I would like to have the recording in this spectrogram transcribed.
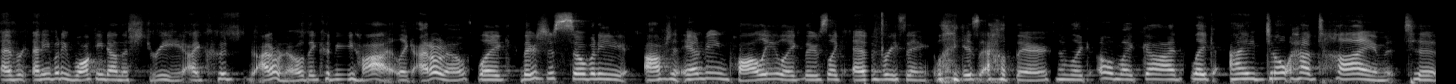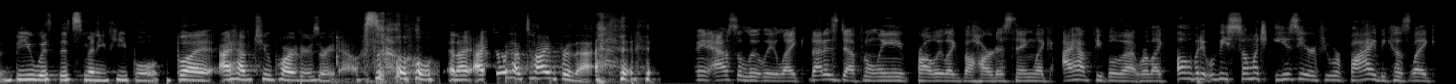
every anybody walking down the street, I could I don't know, they could be hot. Like I don't know. Like there's just so many options and being poly, like there's like everything like is out there. And I'm like, "Oh my god, like I don't have time to be with this many people, but I have two partners right now." So, and I I don't have time for that. I mean, absolutely. Like, that is definitely probably like the hardest thing. Like, I have people that were like, oh, but it would be so much easier if you were bi because, like,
